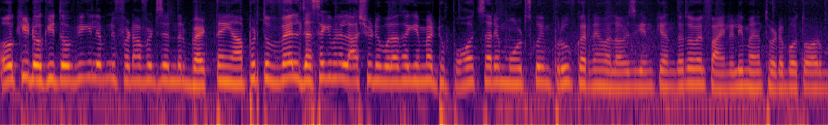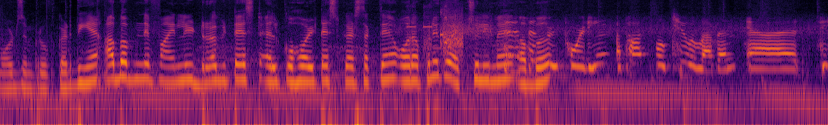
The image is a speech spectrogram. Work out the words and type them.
ओके डोकी तो भी के लिए अपनी फटाफट से अंदर बैठते हैं यहाँ पर। तो वेल जैसा कि मैंने लास्ट वीडियो बोला था कि मैं बहुत सारे मोड्स को इंप्रूव करने वाला हूँ इस गेम के अंदर तो वेल फाइनली मैंने थोड़े बहुत और मोड्स इंप्रूव कर दिए हैं। अब अपने finally drug test alcohol test कर सकते हैं और अपने को एक्चुअली में अब reporting a possible 211 at the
